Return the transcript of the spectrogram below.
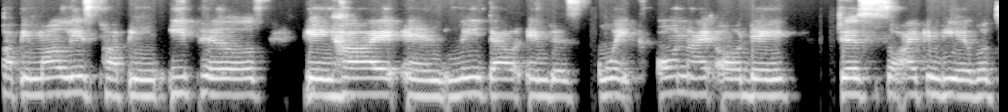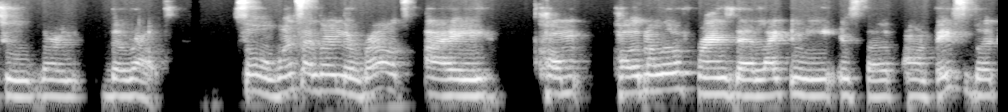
popping mollies, popping e pills, getting high and leaned out and just awake all night, all day, just so I can be able to learn the routes. So once I learned the routes, I call, called my little friends that liked me and stuff on Facebook.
